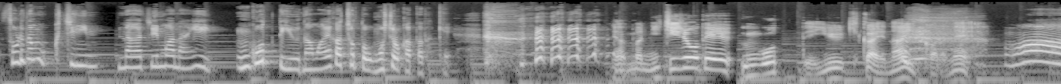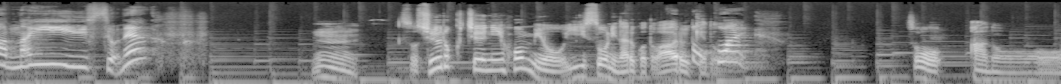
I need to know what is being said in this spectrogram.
それでも口に馴染まない、んごっていう名前がちょっと面白かっただけ。いや、まあ、日常でうんごって言う機会ないからね。まあ、ないっすよね。うん。そう、収録中に本名を言いそうになることはあるけど。怖い。そう、あのー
